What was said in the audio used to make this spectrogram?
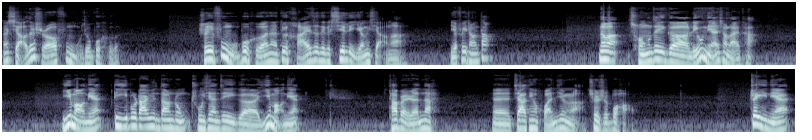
那小的时候父母就不和，所以父母不和呢，对孩子这个心理影响啊也非常大。那么从这个流年上来看，乙卯年第一步大运当中出现这个乙卯年，他本人呢，呃，家庭环境啊确实不好。这一年，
